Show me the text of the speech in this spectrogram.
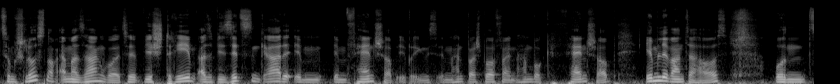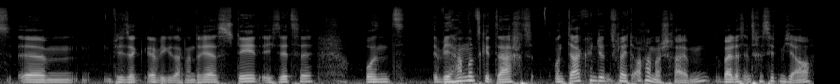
zum Schluss noch einmal sagen wollte, wir streben, also wir sitzen gerade im, im Fanshop übrigens, im Handballsportverein Hamburg Fanshop, im Levantehaus und ähm, wie, wie gesagt, Andreas steht, ich sitze und wir haben uns gedacht, und da könnt ihr uns vielleicht auch einmal schreiben, weil das interessiert mich auch,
